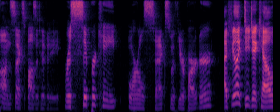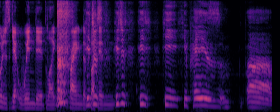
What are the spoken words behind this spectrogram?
on sex positivity: reciprocate oral sex with your partner. I feel like DJ Khaled would just get winded, like trying to He just fucking. he just he he he pays uh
